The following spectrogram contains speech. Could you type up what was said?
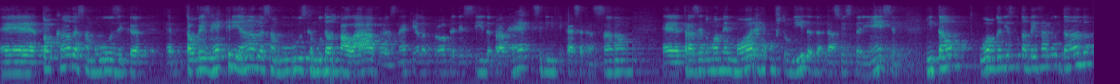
é, tocando essa música, é, talvez recriando essa música, mudando palavras, né, que ela própria decida para ressignificar essa canção, é, trazendo uma memória reconstruída da, da sua experiência. Então, o organismo também vai mudando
